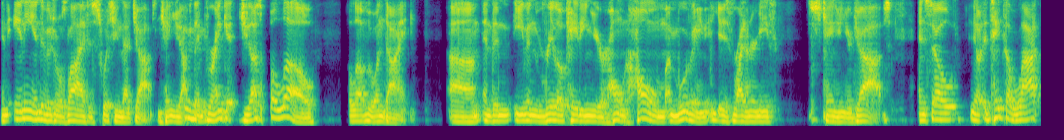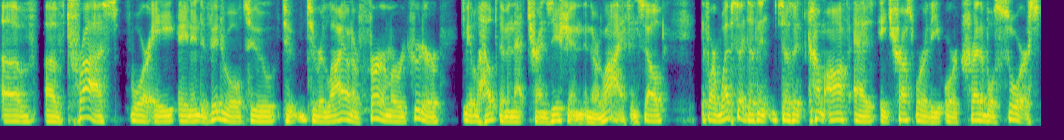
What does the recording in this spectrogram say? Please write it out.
in any individual's life is switching that jobs and changing jobs. They rank it just below a loved one dying. Um, and then even relocating your own home and moving is right underneath just changing your jobs. And so, you know, it takes a lot of of trust for a an individual to to to rely on a firm or recruiter to be able to help them in that transition in their life. And so, if our website doesn't doesn't come off as a trustworthy or credible source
